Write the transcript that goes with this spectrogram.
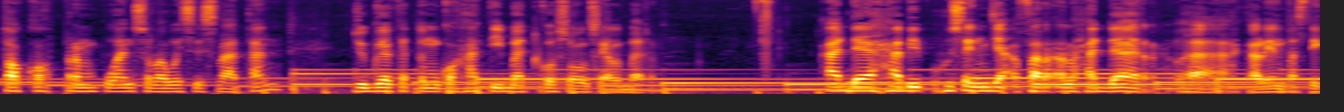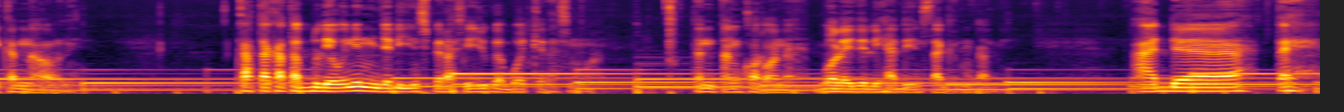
tokoh perempuan Sulawesi Selatan, juga ketum Kohati Batko Selbar. Ada Habib Hussein Ja'far Al-Hadar. Wah, kalian pasti kenal nih. Kata-kata beliau ini menjadi inspirasi juga buat kita semua tentang corona. Boleh dilihat di Instagram kami ada Teh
